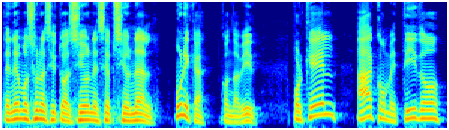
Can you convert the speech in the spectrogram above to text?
tenemos una situación excepcional, única con David, porque él ha cometido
